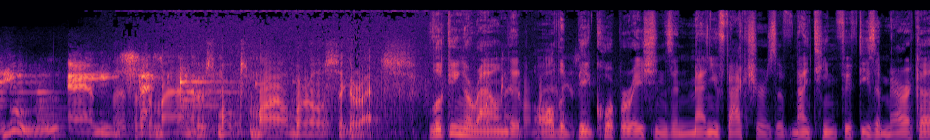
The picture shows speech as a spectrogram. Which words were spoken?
smooth and This is a man who smokes Marlboro cigarettes. Looking around at all the big corporations and manufacturers of 1950s America.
